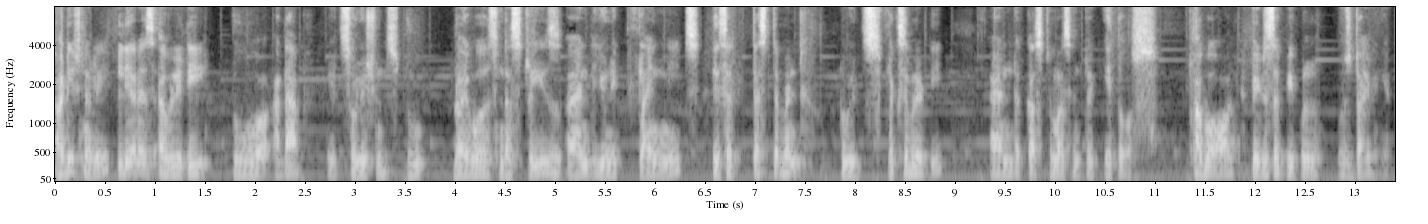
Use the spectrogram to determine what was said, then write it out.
Additionally, LDRA's ability to adapt its solutions to diverse industries and unique client needs is a testament to its flexibility and customer-centric ethos. Above all, it is the people who's driving it.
